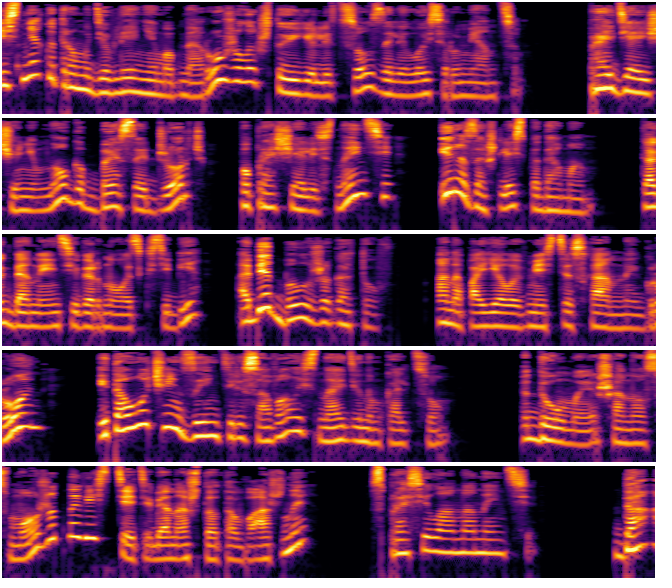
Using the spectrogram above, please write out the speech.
и с некоторым удивлением обнаружила, что ее лицо залилось румянцем. Пройдя еще немного, Бесс и Джордж попрощались с Нэнси и разошлись по домам. Когда Нэнси вернулась к себе, обед был уже готов. Она поела вместе с Ханной Гроин, и та очень заинтересовалась найденным кольцом. «Думаешь, оно сможет навести тебя на что-то важное?» — спросила она Нэнси. «Да,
